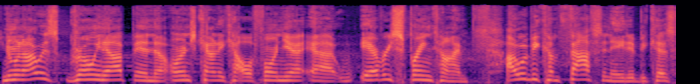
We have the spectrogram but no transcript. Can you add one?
You know, when I was growing up in uh, Orange County, California, uh, every springtime, I would become fascinated because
